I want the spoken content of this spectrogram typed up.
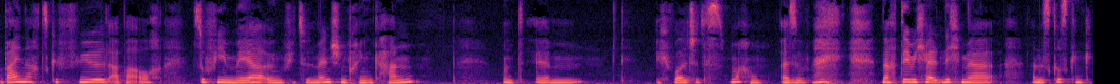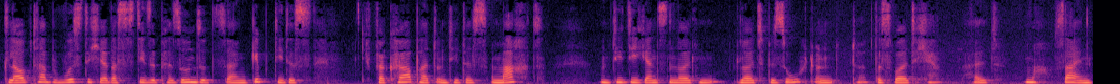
Weihnachtsgefühl, aber auch so viel mehr irgendwie zu den Menschen bringen kann. Und ähm, ich wollte das machen. Also nachdem ich halt nicht mehr an das Christkind geglaubt habe, wusste ich ja, dass es diese Person sozusagen gibt, die das verkörpert und die das macht und die die ganzen Leuten, Leute besucht und das wollte ich halt sein.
